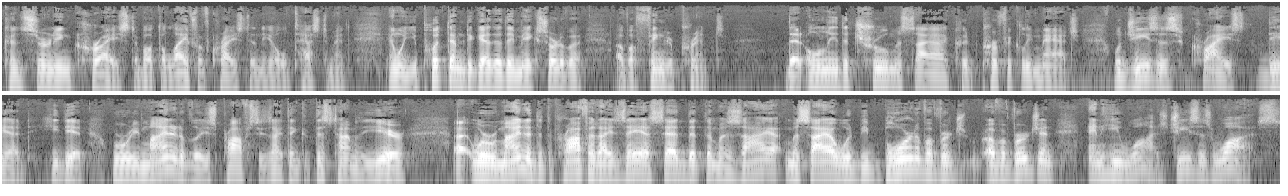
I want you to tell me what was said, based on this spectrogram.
concerning Christ, about the life of Christ in the Old Testament. And when you put them together, they make sort of a, of a fingerprint that only the true Messiah could perfectly match. Well, Jesus Christ did. He did. We're reminded of these prophecies, I think, at this time of the year. Uh, we're reminded that the prophet Isaiah said that the Messiah, Messiah would be born of a, virgin, of a virgin, and he was. Jesus was.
